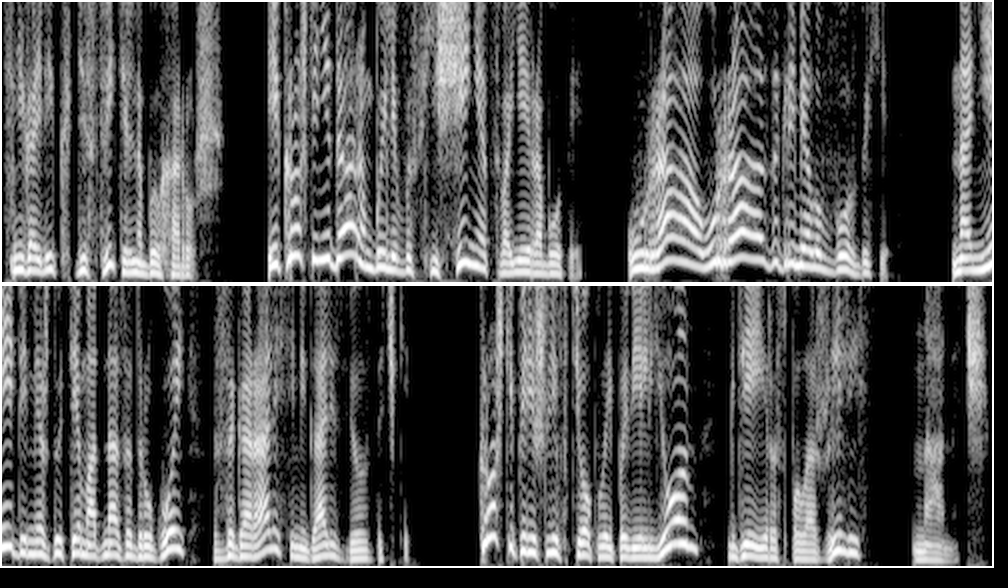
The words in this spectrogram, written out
Снеговик действительно был хорош, и крошки недаром были в восхищении от своей работы. «Ура! Ура!» — загремело в воздухе. На небе, между тем, одна за другой загорались и мигали звездочки. Крошки перешли в теплый павильон, где и расположились на ночь.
